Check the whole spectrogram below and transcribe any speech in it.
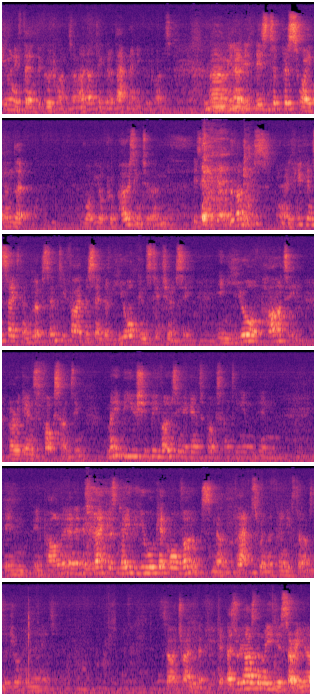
even if they're the good ones, and I don't think there are that many good ones, um, you know, is to persuade them that what you're proposing to them is going to get them votes. You know, if you can say to them, look, 75% of your constituency in your party are against fox hunting, maybe you should be voting against fox hunting in, in, in, in Parliament, and in that case, maybe you will get more votes. Now, that's when the penny starts to drop in their heads. So I try and do that. As regards the media, sorry, you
